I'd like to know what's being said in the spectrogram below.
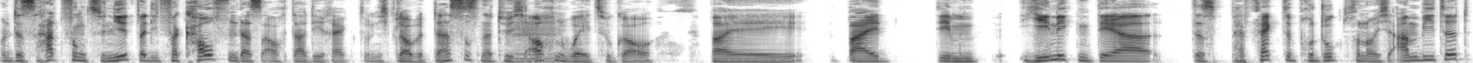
und das hat funktioniert, weil die verkaufen das auch da direkt. Und ich glaube, das ist natürlich Mhm. auch ein Way to go. Bei, bei demjenigen, der das perfekte Produkt von euch anbietet,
